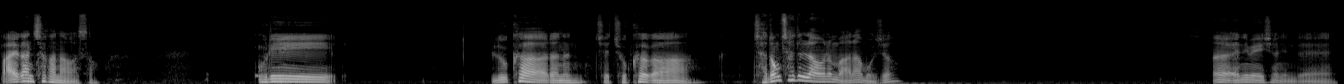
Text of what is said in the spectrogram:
빨간 차가 나와서 우리 루카라는 제 조카가 자동차들 나오는 만화 뭐죠? 네, 애니메이션인데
